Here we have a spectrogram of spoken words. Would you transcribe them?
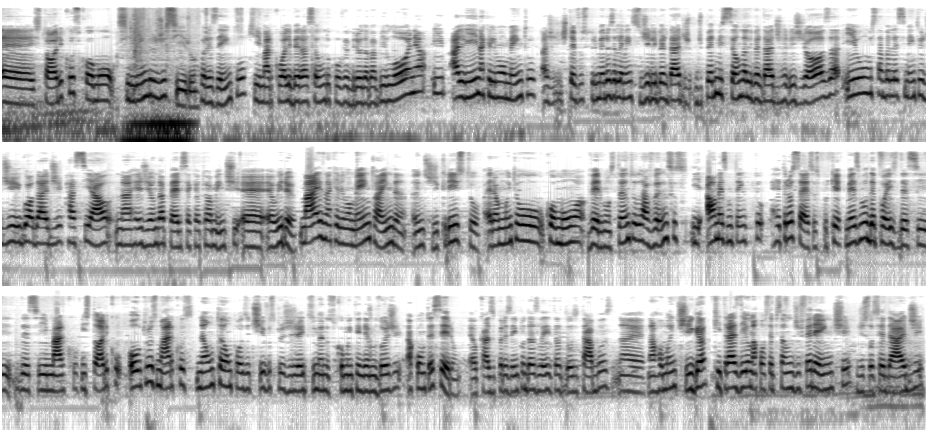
é, históricos como Cilindro de Ciro, por exemplo, que marcou a liberação do povo hebreu da Babilônia e ali naquele momento a gente teve os primeiros elementos de liberdade, de permissão da liberdade religiosa e um estabelecimento de igualdade racial na região da Pérsia, que atualmente é, é o Irã. Mas naquele momento, ainda antes de Cristo, era muito comum vermos tanto avanços e ao mesmo tempo retrocessos, porque mesmo depois desse, desse marco histórico, outros marcos não tão positivos para os direitos humanos como entendemos hoje aconteceram. É o caso, por exemplo, das leis das Doze Tábuas na, na Roma Antiga, que trazia uma concepção diferente de sociedade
